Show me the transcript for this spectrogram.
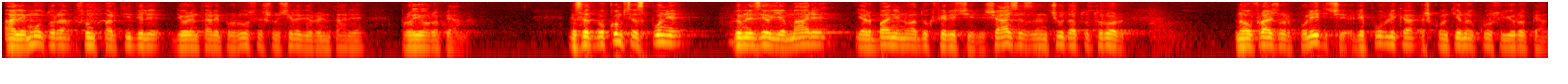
ale multora sunt partidele de orientare prorusă și nu cele de orientare pro-europeană. Însă, după cum se spune, Dumnezeu e mare, iar banii nu aduc fericire. Și astăzi, în ciuda tuturor naufragilor politice, Republica își continuă cursul european.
